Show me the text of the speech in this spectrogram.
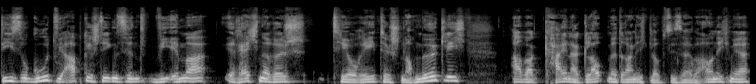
die so gut wie abgestiegen sind, wie immer, rechnerisch, theoretisch noch möglich, aber keiner glaubt mehr dran, ich glaube sie selber auch nicht mehr.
